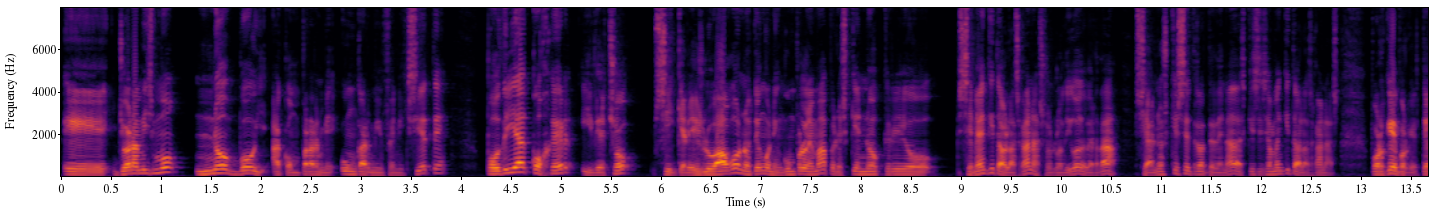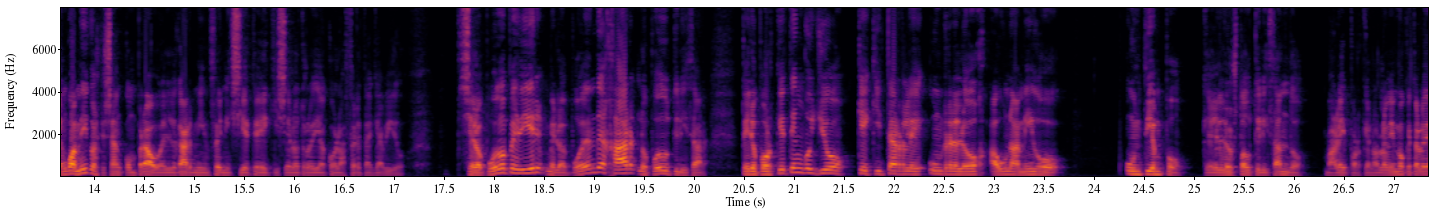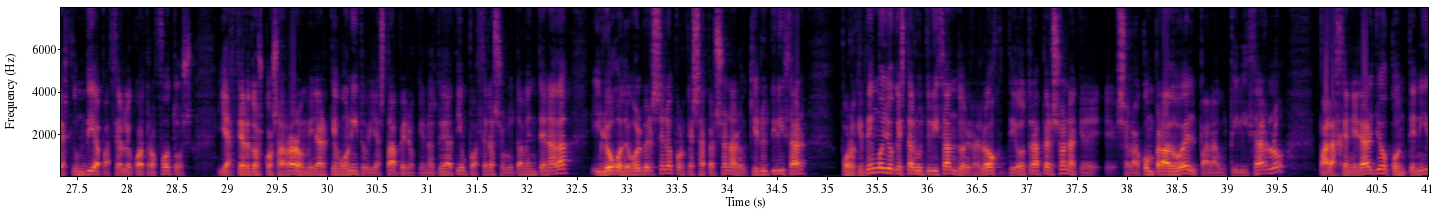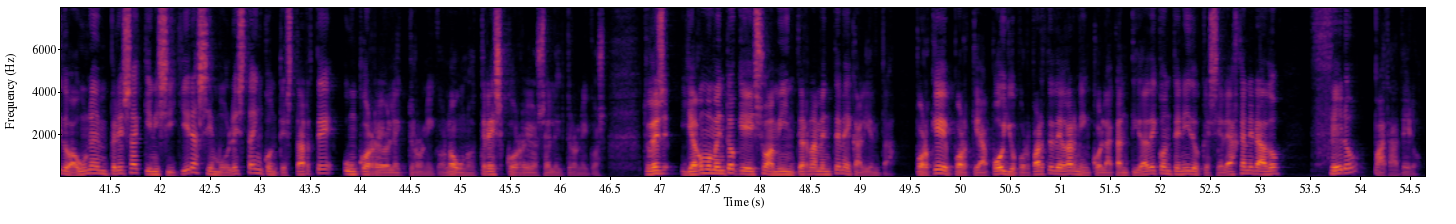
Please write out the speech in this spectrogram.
eh, yo ahora mismo no voy a comprarme un Garmin Fenix 7, Podría coger, y de hecho, si queréis lo hago, no tengo ningún problema, pero es que no creo... Se me han quitado las ganas, os lo digo de verdad. O sea, no es que se trate de nada, es que se me han quitado las ganas. ¿Por qué? Porque tengo amigos que se han comprado el Garmin Fenix 7X el otro día con la oferta que ha habido. Se lo puedo pedir, me lo pueden dejar, lo puedo utilizar. Pero ¿por qué tengo yo que quitarle un reloj a un amigo un tiempo que él lo está utilizando ¿vale? Porque no es lo mismo que te lo deje un día para hacerle cuatro fotos y hacer dos cosas raras, mirar qué bonito y ya está, pero que no te da tiempo a hacer absolutamente nada y luego devolvérselo porque esa persona lo quiere utilizar, porque tengo yo que estar utilizando el reloj de otra persona que eh, se lo ha comprado él para utilizarlo, para generar yo contenido a una empresa que ni siquiera se molesta en contestarte un correo electrónico, no uno, tres correos electrónicos. Entonces llega un momento que eso a mí internamente me calienta. ¿Por qué? Porque apoyo por parte de Garmin con la cantidad de contenido que se le ha generado cero patatero.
